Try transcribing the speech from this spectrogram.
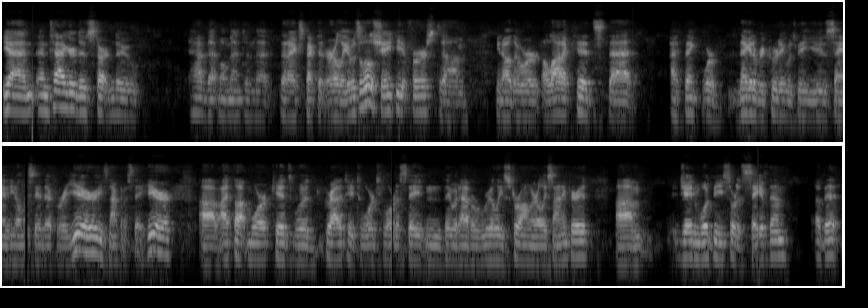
Yeah, and, and Taggart is starting to have that momentum that, that I expected early. It was a little shaky at first. Um, you know, there were a lot of kids that I think where negative recruiting was being used, saying he only stayed there for a year, he's not going to stay here. Uh, I thought more kids would gravitate towards Florida State and they would have a really strong early signing period. Um, Jaden Woodbey sort of saved them a bit.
